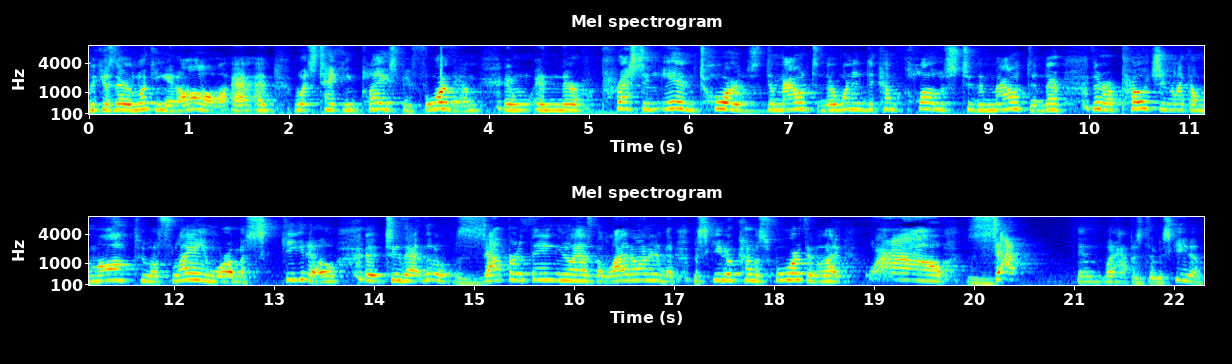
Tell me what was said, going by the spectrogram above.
because they're looking in awe at, at what's taking place before them and, and, they're pressing in towards the mountain. They're wanting to come close to the mountain. They're, they're approaching like a moth to a flame or a mosquito uh, to that little zapper thing, you know, has the light on it and the mosquito comes forth and like, wow, zap. And what happens to the mosquito?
